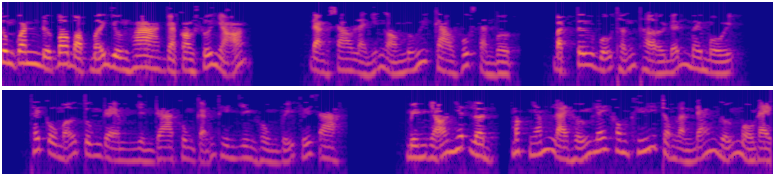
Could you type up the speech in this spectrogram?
xung quanh được bao bọc bởi vườn hoa và con suối nhỏ. Đằng sau là những ngọn núi cao vuốt sành vượt. Bạch Tư Vũ thẫn thờ đến mê muội. Thấy cô mở tung rèm nhìn ra khung cảnh thiên nhiên hùng vĩ phía xa. Miệng nhỏ nhếch lên, mắt nhắm lại hưởng lấy không khí trong lành đáng ngưỡng mộ này.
